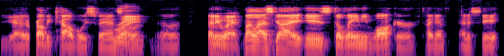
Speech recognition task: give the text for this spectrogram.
yeah, they're probably Cowboys fans. Right. so, uh, anyway, my last guy is Delanie Walker, tight end for Tennessee.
